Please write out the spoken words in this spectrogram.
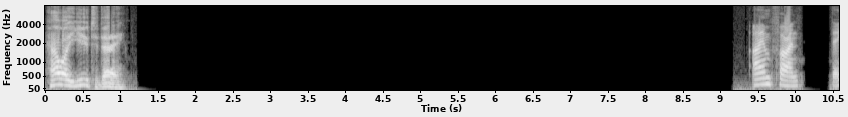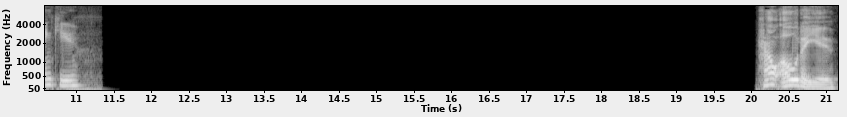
How are you today? I am fine, thank you. How old are you?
